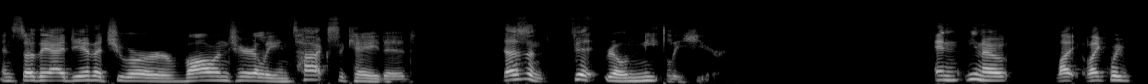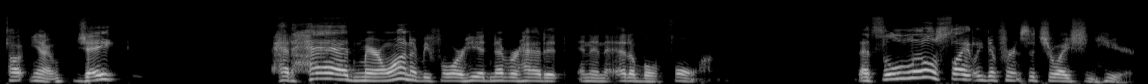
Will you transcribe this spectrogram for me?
And so the idea that you are voluntarily intoxicated doesn't fit real neatly here. And, you know, like like we've talked, you know, Jake had had marijuana before, he had never had it in an edible form. That's a little slightly different situation here.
